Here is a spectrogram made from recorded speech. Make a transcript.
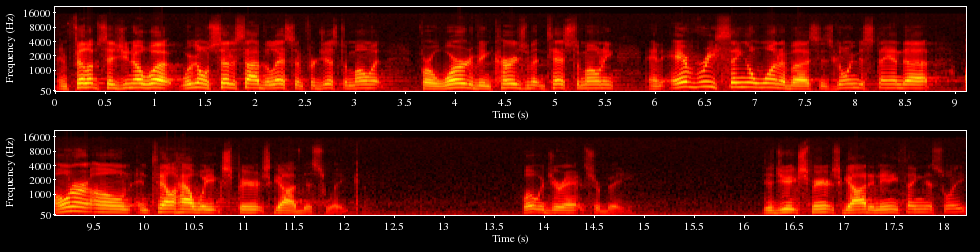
and Philip says, you know what, we're going to set aside the lesson for just a moment for a word of encouragement and testimony, and every single one of us is going to stand up on our own and tell how we experienced God this week. What would your answer be? Did you experience God in anything this week?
